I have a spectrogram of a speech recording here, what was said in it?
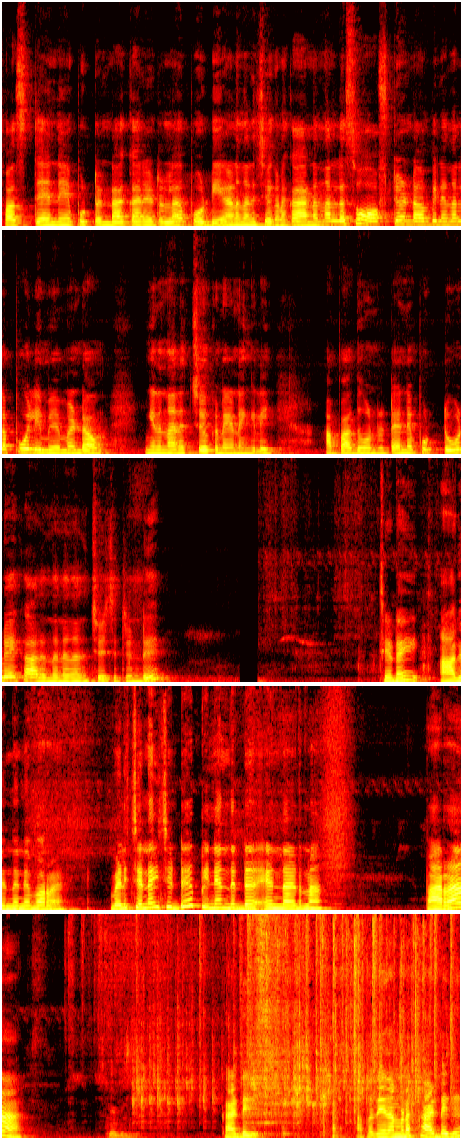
ഫസ്റ്റ് തന്നെ പുട്ടുണ്ടാക്കാനായിട്ടുള്ള പൊടിയാണ് നനച്ച് വെക്കണം. കാരണം നല്ല സോഫ്റ്റ് ഉണ്ടാവും. പിന്നെ നല്ല പൊലിമയും ഉണ്ടാവും. ഇങ്ങനെ നനച്ച് വെക്കണമെങ്കിൽ അപ്പം അതുകൊണ്ടിട്ട് തന്നെ പുട്ടുപൊടിയൊക്കെ ആദ്യം തന്നെ നനച്ച് വെച്ചിട്ടുണ്ട്. ചേട്ടായി ആദ്യം തന്നെ പറ. വെളിച്ചെണ്ണ ഒഴിച്ചിട്ട് പിന്നെ എന്തിട്ട് എന്താ ഇടണ? പറ. കടുക്. അപ്പോൾ അതേ നമ്മുടെ കടുക്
